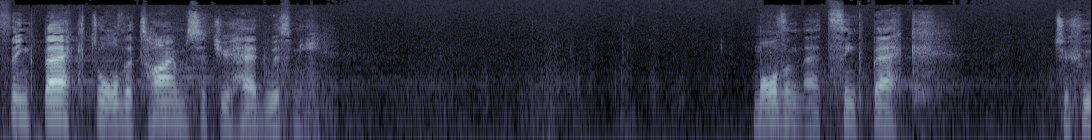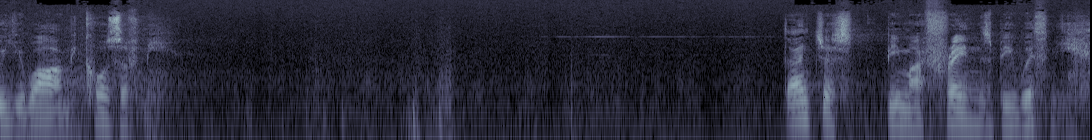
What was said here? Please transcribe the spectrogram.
Think back to all the times that you had with me. More than that, think back to who you are because of me. Don't just be my friends, be with me.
